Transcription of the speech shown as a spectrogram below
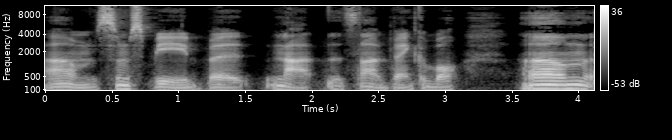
Um, some speed, but not. It's not bankable. Um,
